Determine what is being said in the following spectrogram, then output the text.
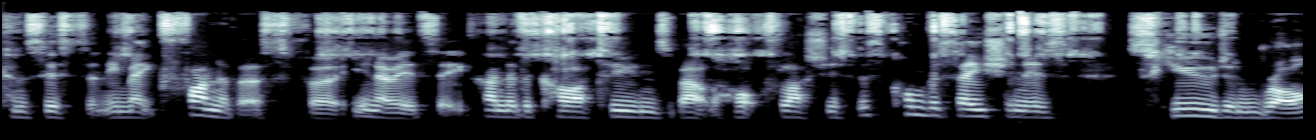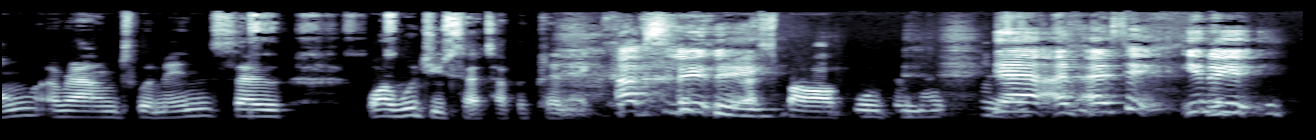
consistently make fun of us for you know it's it, kind of the cartoons about the hot flushes. This conversation is skewed and wrong around women so why would you set up a clinic? Absolutely. A spa for them yeah and i think you know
